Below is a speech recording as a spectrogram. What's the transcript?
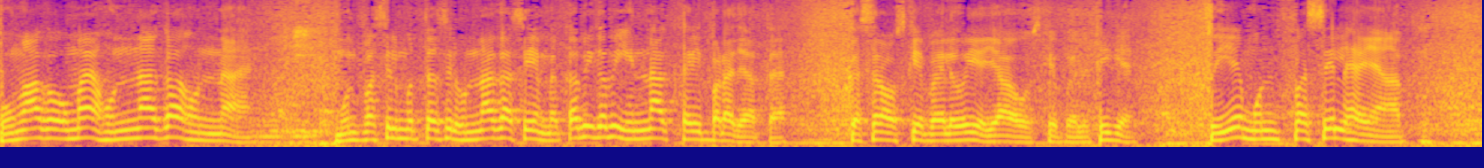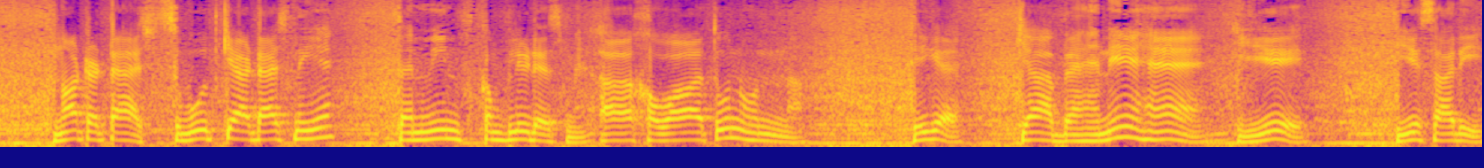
हुमा का हुमा है, हुन्ना का हुन्ना है। मुनफसिल मुतसिल हुन्ना का सेम है। कभी कभी हिन्ना कहीं पड़ा जाता है। कसरा उसके पहले हो या या उसके पहले। ठीक है? तो ये मुनफसिल है यहाँ पे। नॉट अटैच सबूत क्या अटैच नहीं है? तनवीन कंप्लीट है इसमें। अखवातुन हुन्ना। ठीक है? क्या बहनें हैं ये? ये सारी।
